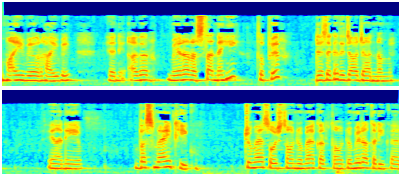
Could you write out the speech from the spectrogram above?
مائی وے اور ہائی وے یعنی اگر میرا رستہ نہیں تو پھر جیسے کہتے جاؤ جہنم میں۔ یعنی بس میں ہی ٹھیک ہوں۔ جو میں سوچتا ہوں، جو میں کرتا ہوں، جو میرا طریقہ ہے،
